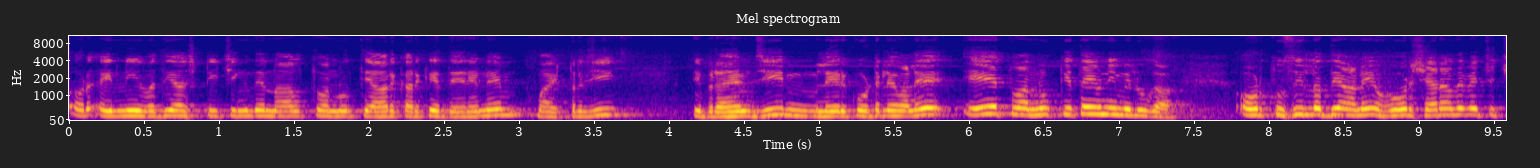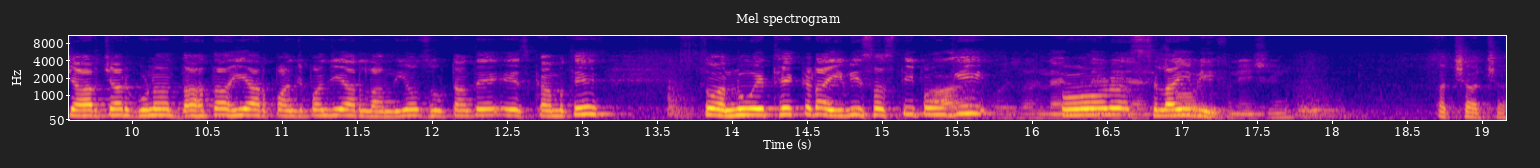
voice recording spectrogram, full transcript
ਔਰ ਇੰਨੀ ਵਧੀਆ ਸਟਿਚਿੰਗ ਦੇ ਨਾਲ ਤੁਹਾਨੂੰ ਤਿਆਰ ਕਰਕੇ ਦੇ ਰਹੇ ਨੇ ਮਾਸਟਰ ਜੀ ਇਬਰਾਹਿਮ ਜੀ ਮਲੇਰਕੋਟਲੇ ਵਾਲੇ ਇਹ ਤੁਹਾਨੂੰ ਕਿਤੇ ਵੀ ਨਹੀਂ ਮਿਲੂਗਾ। ਔਰ ਤੁਸੀਂ ਲੁਧਿਆਣੇ ਹੋਰ ਸ਼ਹਿਰਾਂ ਦੇ ਵਿੱਚ 4-4 ਗੁਣਾ 10-10 ਹਜ਼ਾਰ 5-5 ਹਜ਼ਾਰ ਲਾਉਂਦੇ ਹੋ ਸੂਟਾਂ ਤੇ ਇਸ ਕੰਮ ਤੇ। ਤੁਹਾਨੂੰ ਇੱਥੇ ਕਢਾਈ ਵੀ ਸਸਤੀ ਪਊਗੀ ਔਰ ਸਿਲਾਈ ਵੀ। ਅੱਛਾ ਅੱਛਾ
